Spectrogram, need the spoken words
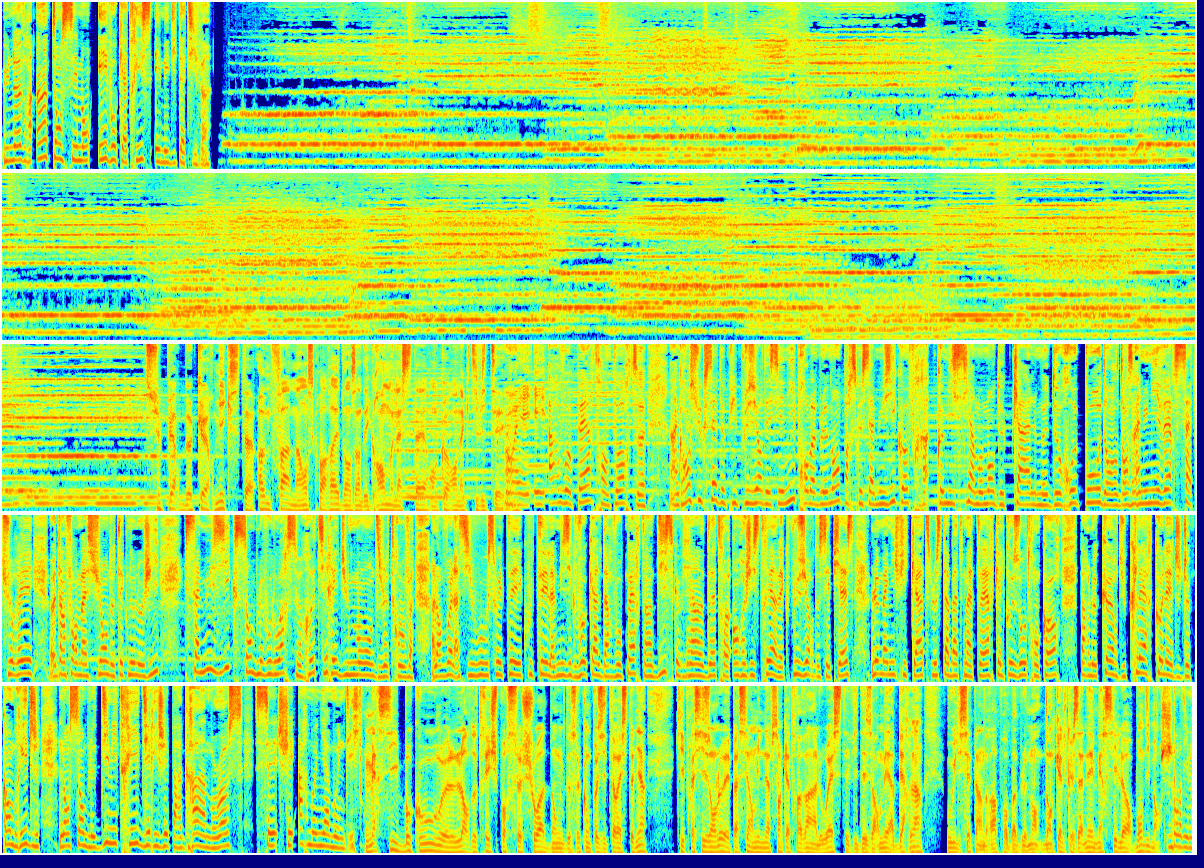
une œuvre intensément évocatrice et méditative. Superbe chœur mixte, homme-femme. Hein, on se croirait dans un des grands monastères encore en activité. Oui, et Arvo Pärt remporte un grand succès depuis plusieurs décennies, probablement parce que sa musique offre, comme ici, un moment de calme, de repos dans, un univers saturé euh, d'informations, de technologies. Sa musique semble vouloir se retirer du monde, je trouve. Alors voilà, si vous souhaitez écouter la musique vocale d'Arvo Pärt, un disque vient d'être enregistré avec plusieurs de ses pièces, le Magnificat, le Stabat Mater, quelques autres encore, par le chœur du Clare College de Cambridge. L'ensemble Dimitri, dirigé par Graham Ross, c'est chez Harmonia Mundi. Merci beaucoup, euh, Lord d'Autriche, pour ce choix donc de ce compositeur estonien qui, précisons-le, est passé en 1980 à l'Ouest et vit désormais à Berlin, où il s'éteindra probablement dans quelques années. Merci, Laure. Bon dimanche. Bon dimanche.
